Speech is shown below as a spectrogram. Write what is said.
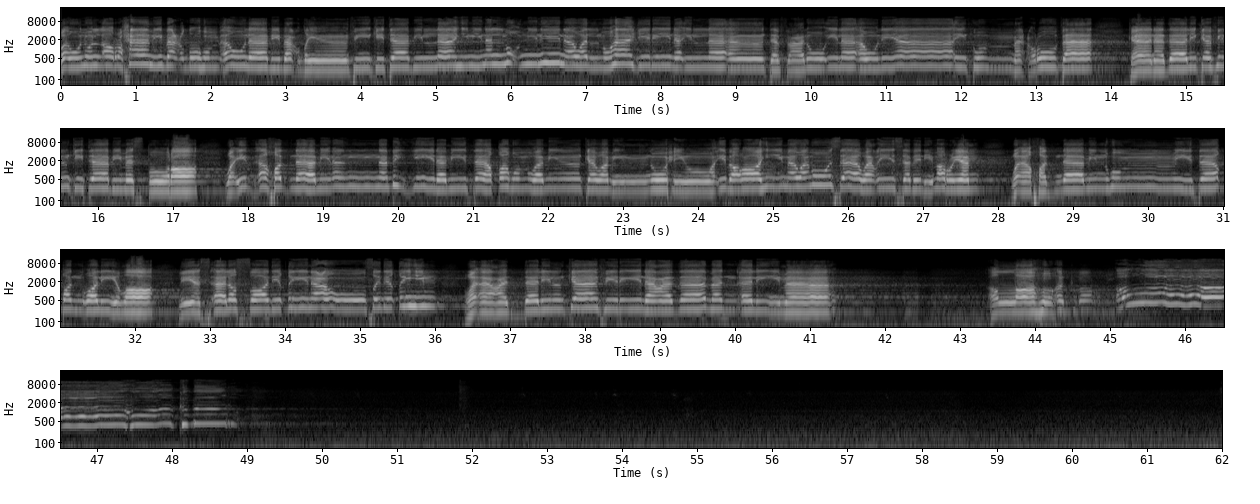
وأولو الأرحام بعضهم أولى ببعض في كتاب الله من المؤمنين والمهاجرين إلا أن تفعلوا إلى أوليائكم معروفا. كان ذلك في الكتاب مسطورا. وإذ أخذنا من النبيين ميثاقهم ومنك ومن نوح وإبراهيم وموسى وعيسى بن مريم وأخذنا منهم ميثاقا غليظا ليسأل الصادقين عن صدقهم وأعد للكافرين عذابا أليما. الله أكبر. الله أكبر.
